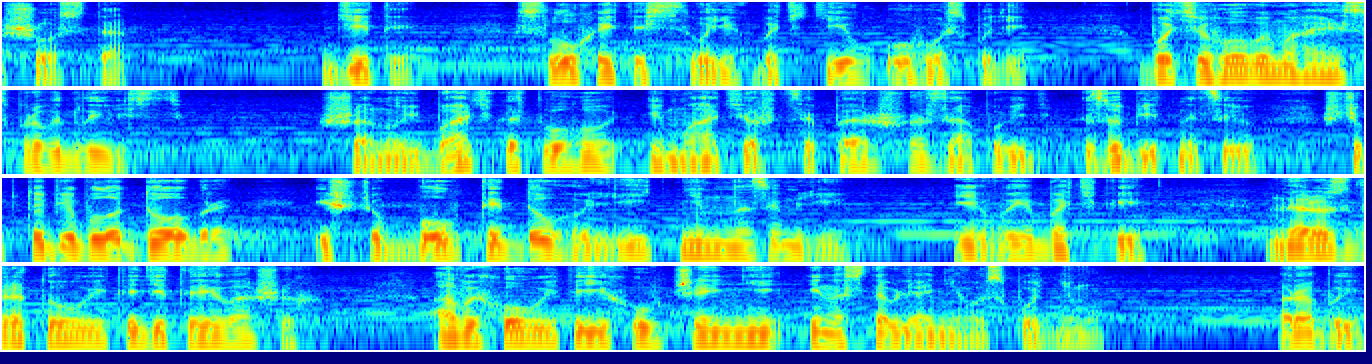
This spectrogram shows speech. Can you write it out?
6. Діти, слухайтесь своїх батьків у Господі, бо цього вимагає справедливість. Шануй батька твого і матір це перша заповідь з обітницею, щоб тобі було добре і щоб був ти довголітнім на землі. І ви, батьки, не роздратовуйте дітей ваших, а виховуйте їх у вченні і наставлянні Господньому. Раби,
